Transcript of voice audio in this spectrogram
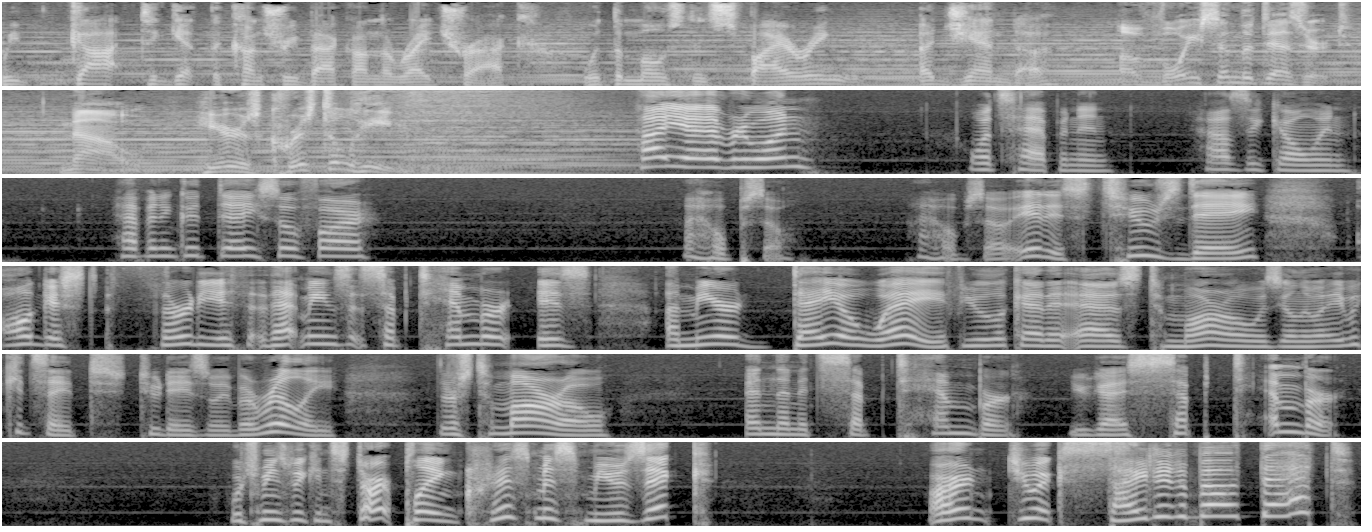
we've got to get the country back on the right track with the most inspiring agenda. A voice in the desert. Now, here's Crystal Heath. Hiya, everyone. What's happening? How's it going? Having a good day so far? I hope so. I hope so. It is Tuesday, August 30th. That means that September is a mere day away. If you look at it as tomorrow is the only way, we could say t- two days away, but really, there's tomorrow, and then it's September. You guys, September. Which means we can start playing Christmas music. Aren't you excited about that?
